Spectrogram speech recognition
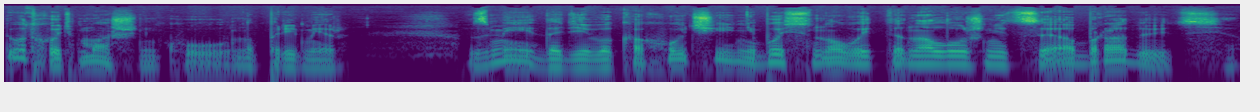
Да вот хоть Машеньку, например. Змей да девок охочий, небось, новой-то наложнице обрадуется.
